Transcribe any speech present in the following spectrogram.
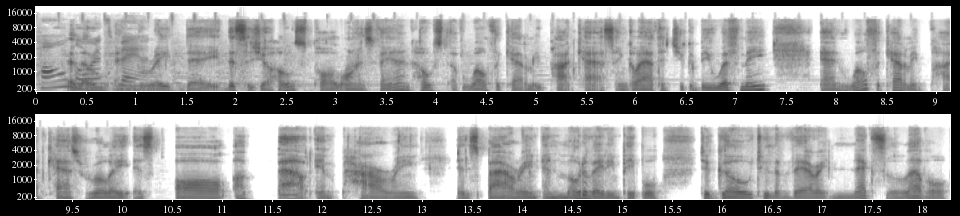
Paul Hello Lawrence and Vann. great day. This is your host, Paul Lawrence Vann, host of Wealth Academy Podcast, and glad that you could be with me. And Wealth Academy Podcast really is all about empowering, inspiring, and motivating people to go to the very next level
